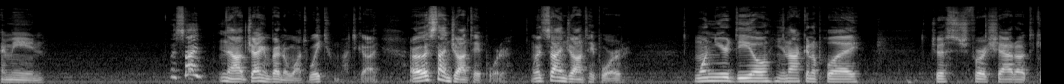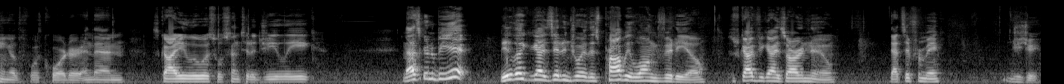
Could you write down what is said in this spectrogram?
I mean, let's sign. No, Dragan Bender wants way too much, guy. All right, let's sign Jontay Porter. Let's sign Jontay Porter. One year deal. You're not going to play. Just for a shout out to King of the Fourth Quarter. And then Scotty Lewis will send to the G League. And that's going to be it. If like you guys did enjoy this probably long video. Subscribe if you guys are new. That's it for me. GG.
